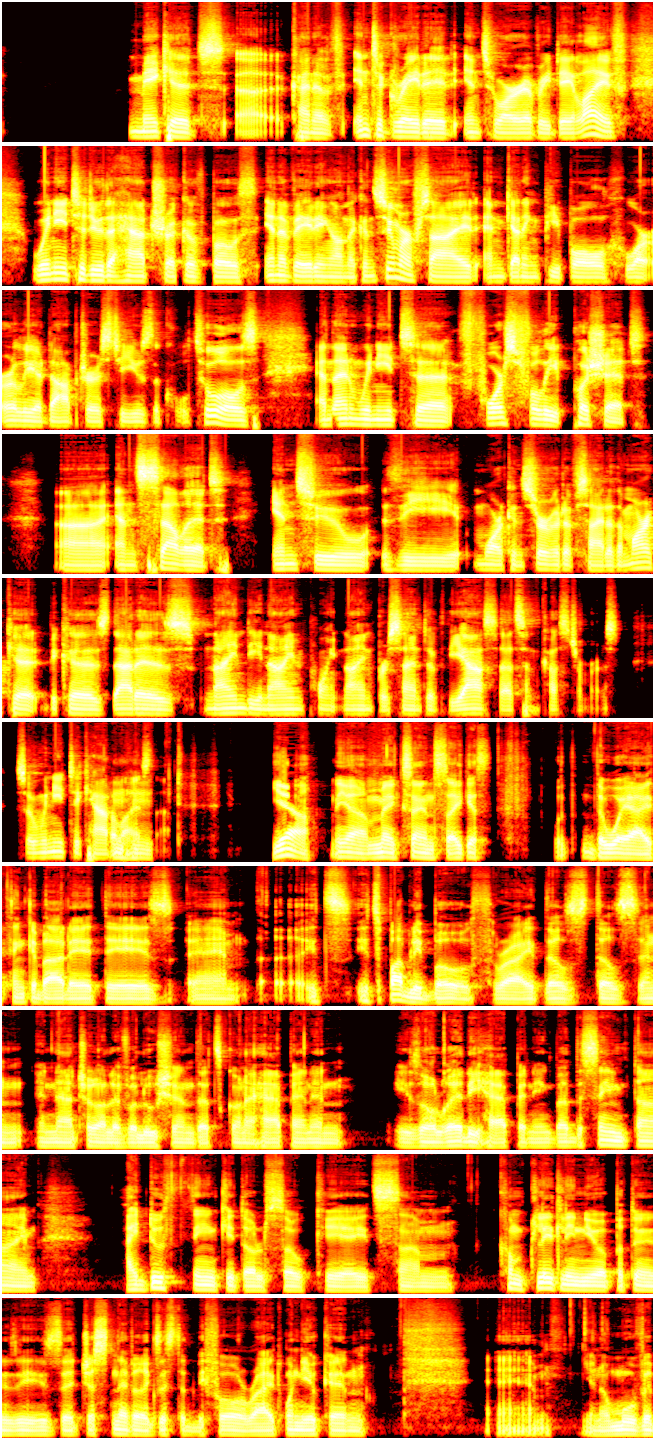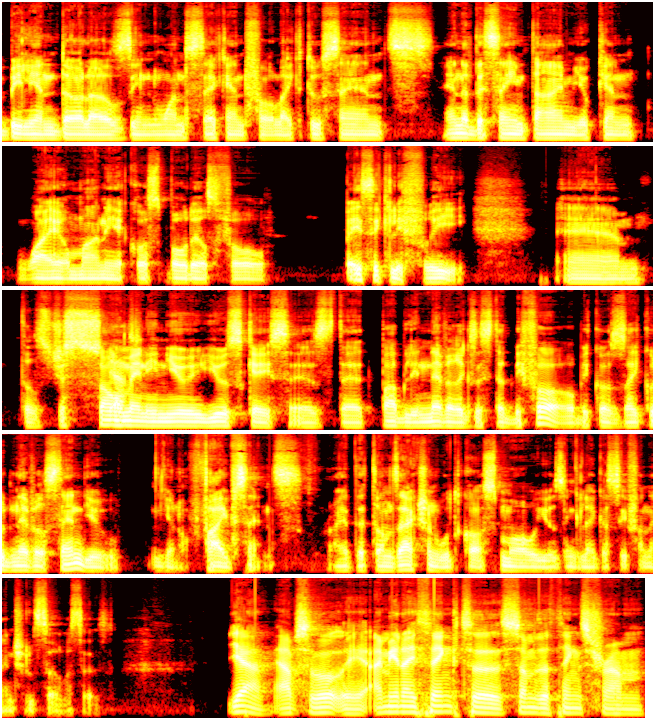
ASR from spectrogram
make it uh, kind of integrated into our everyday life, we need to do the hat trick of both innovating on the consumer side and getting people who are early adopters to use the cool tools. And then we need to forcefully push it uh, and sell it into the more conservative side of the market because that is 99.9% of the assets and customers. So we need to catalyze mm-hmm. that. Yeah, yeah, makes sense. I guess the way I think about it is um, it's it's probably both, right? There's there's an, a natural evolution that's going to happen and is already happening, but at the same time, I do think it also creates some completely new opportunities that just never existed before, right? When you can, um, you know, move a billion dollars in one second for like two cents, and at the same time, you can wire money across borders for basically free. Um, there's just so yes. many new use cases that probably never existed before because I could never send you, you know, five cents, right? The transaction would cost more using legacy financial services. Yeah, absolutely. I mean, I think to some of the things from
